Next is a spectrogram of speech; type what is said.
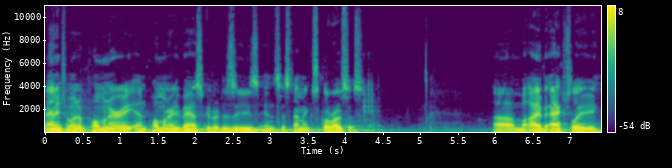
management of pulmonary and pulmonary vascular disease in systemic sclerosis. Um, I've actually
